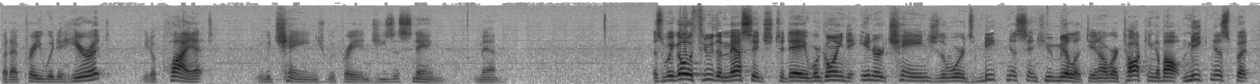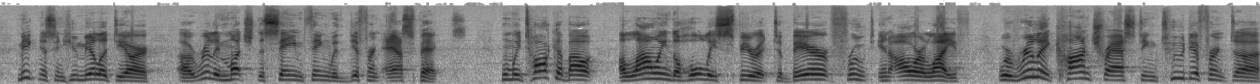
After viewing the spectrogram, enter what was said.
but I pray we'd hear it, we'd apply it, we would change. We pray in Jesus' name. Amen. As we go through the message today, we're going to interchange the words meekness and humility. Now, we're talking about meekness, but meekness and humility are uh, really much the same thing with different aspects when we talk about allowing the Holy Spirit to bear fruit in our life, we're really contrasting two different, uh,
